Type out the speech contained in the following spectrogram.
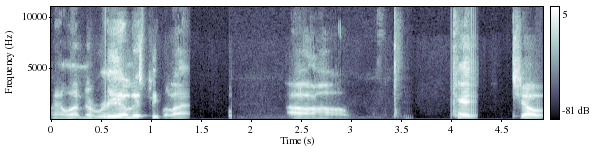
man. One of the realest people I know. Um, catch show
